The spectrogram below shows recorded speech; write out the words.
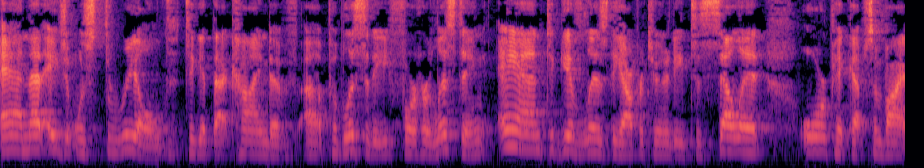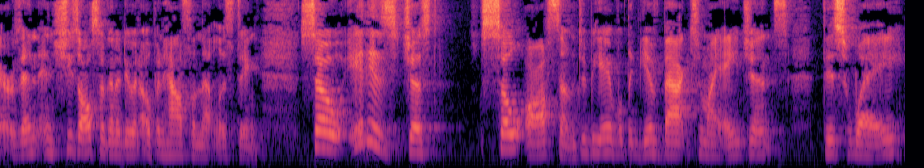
And that agent was thrilled to get that kind of uh, publicity for her listing and to give Liz the opportunity to sell it or pick up some buyers. And, and she's also going to do an open house on that listing. So it is just so awesome to be able to give back to my agents this way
